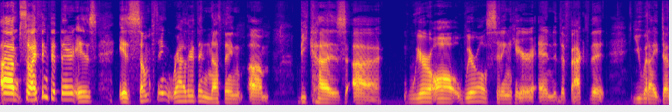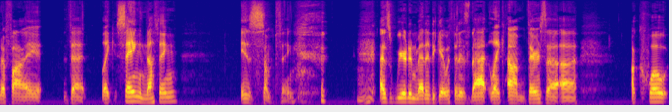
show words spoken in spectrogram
um, so I think that there is is something rather than nothing, um, because uh, we're all we're all sitting here, and the fact that you would identify that like saying nothing is something. mm-hmm. As weird and meta to get with it as that, like um, there's a, a a quote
